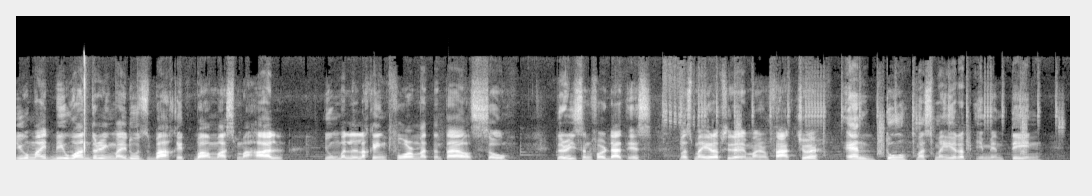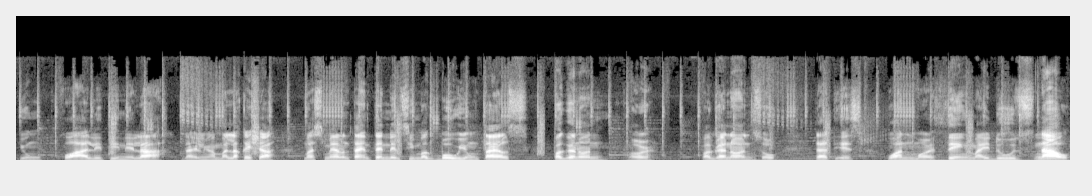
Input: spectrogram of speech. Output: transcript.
you might be wondering, my dudes, bakit ba mas mahal yung malalaking format ng tiles? So, The reason for that is mas mahirap sila i-manufacture and two, mas mahirap i-maintain yung quality nila. Dahil nga malaki siya, mas meron tayong tendency mag-bow yung tiles pag ganon or pag ganon. So, that is one more thing, my dudes. Now,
